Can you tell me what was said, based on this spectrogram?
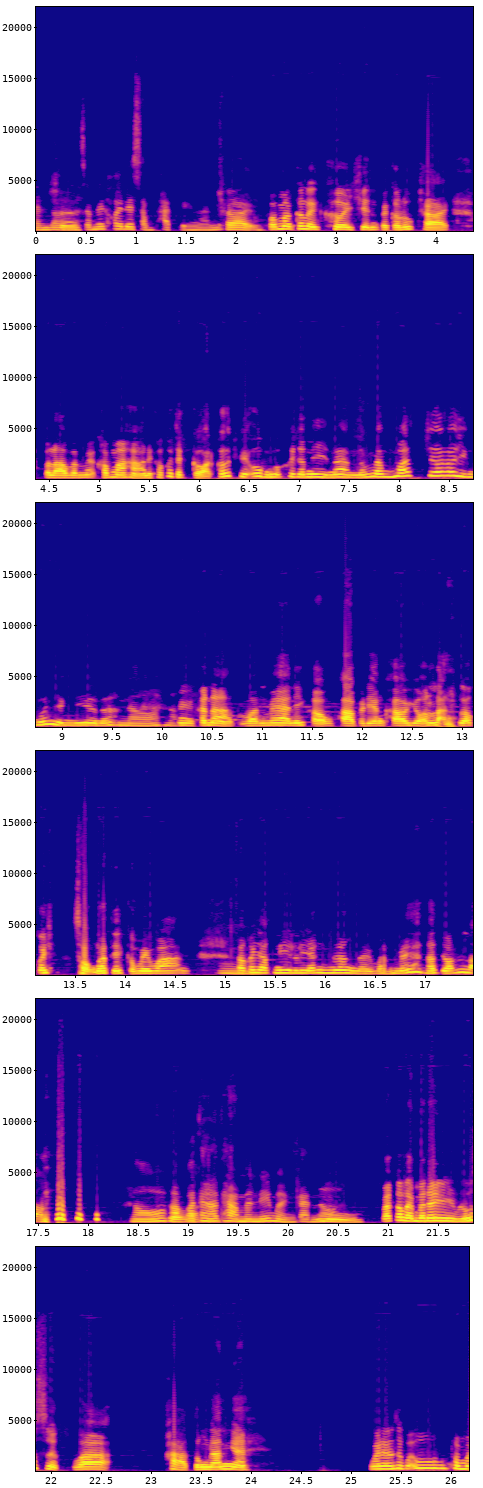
นด์เราใช่เราจะไม่ค่อยได้สัมผัสอย่างนั้น ใช่ เพราะมันก็เลยเคยชินไปกับลูกชาย เวลาวันแม่เขามาหาเนี่ยเขาก็จะกอดเขาจะอุ้มเขาก็จะนี่นั่นน้ำมันมัดเจออย่างงู้นอย่างนี้นะเนาะเนาะอืมขนาดวันแม่นี่เขาพาไปเลี้ยงข้าวย้อนหลังเราก็สองอาทิตย์ก็ไม่ว่างมเราก็อยากนี่เลี้ยงเนื่องในวันแม่นะย้อนหลังเนาะน่ารักวัฒนธรรมมันไม่เหมือนกันอืเนาะมแล้วก็เลยไม่ได้อืมรู้สึกว่าขาดตรงนั้นไง ไม่ได้รู้สึกว่าอู้ทำไม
